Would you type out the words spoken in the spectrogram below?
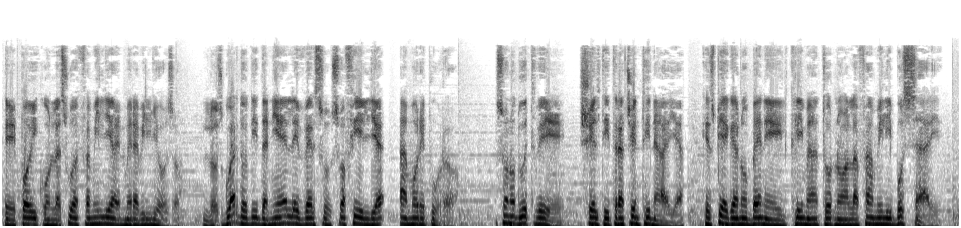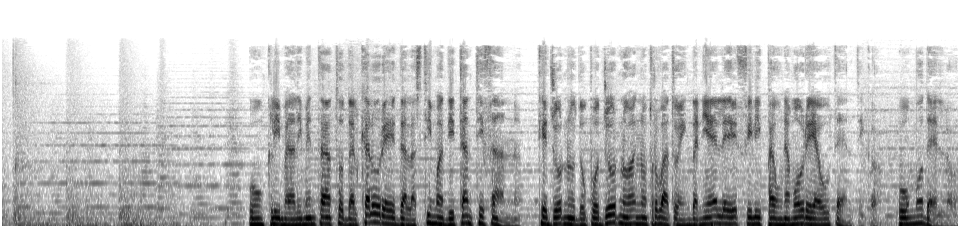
E poi con la sua famiglia è meraviglioso, lo sguardo di Daniele verso sua figlia, amore puro. Sono due tvee, scelti tra centinaia, che spiegano bene il clima attorno alla family Bossari. Un clima alimentato dal calore e dalla stima di tanti fan, che giorno dopo giorno hanno trovato in Daniele e Filippa un amore autentico, un modello,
